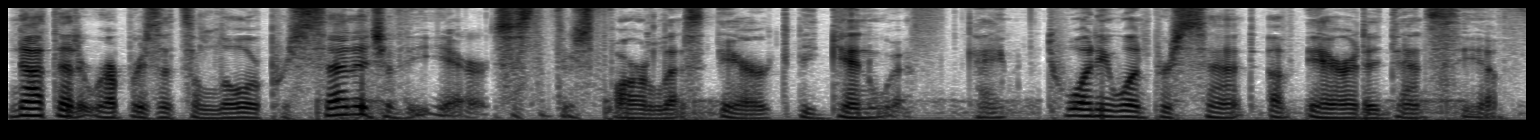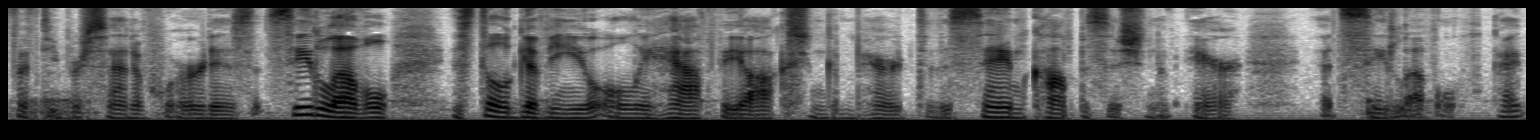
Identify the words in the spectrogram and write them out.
Not that it represents a lower percentage of the air, it's just that there's far less air to begin with. Okay, 21% of air at a density of 50% of where it is at sea level is still giving you only half the oxygen compared to the same composition of air at sea level. Okay,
